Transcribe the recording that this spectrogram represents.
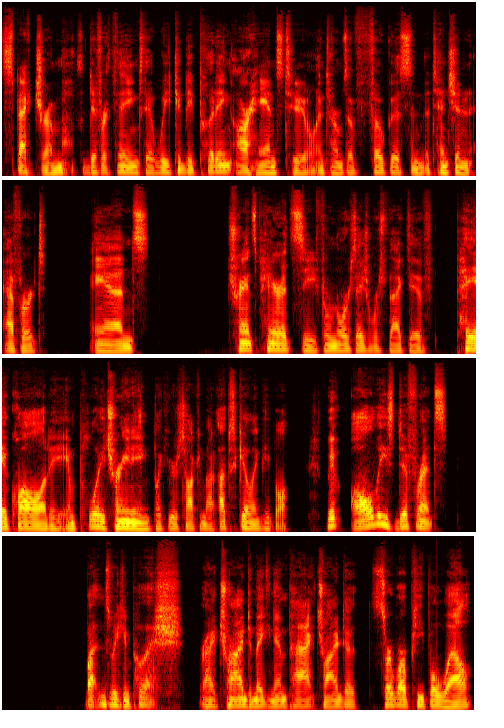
spectrum of different things that we could be putting our hands to in terms of focus and attention and effort and transparency from an organizational perspective, pay equality, employee training, like you were talking about, upskilling people. We have all these different buttons we can push, right? Trying to make an impact, trying to serve our people well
